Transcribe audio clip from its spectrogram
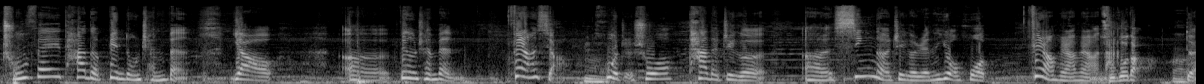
除非他的变动成本要呃变动成本非常小，或者说他的这个呃新的这个人的诱惑非常非常非常大足，够大。啊，对。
